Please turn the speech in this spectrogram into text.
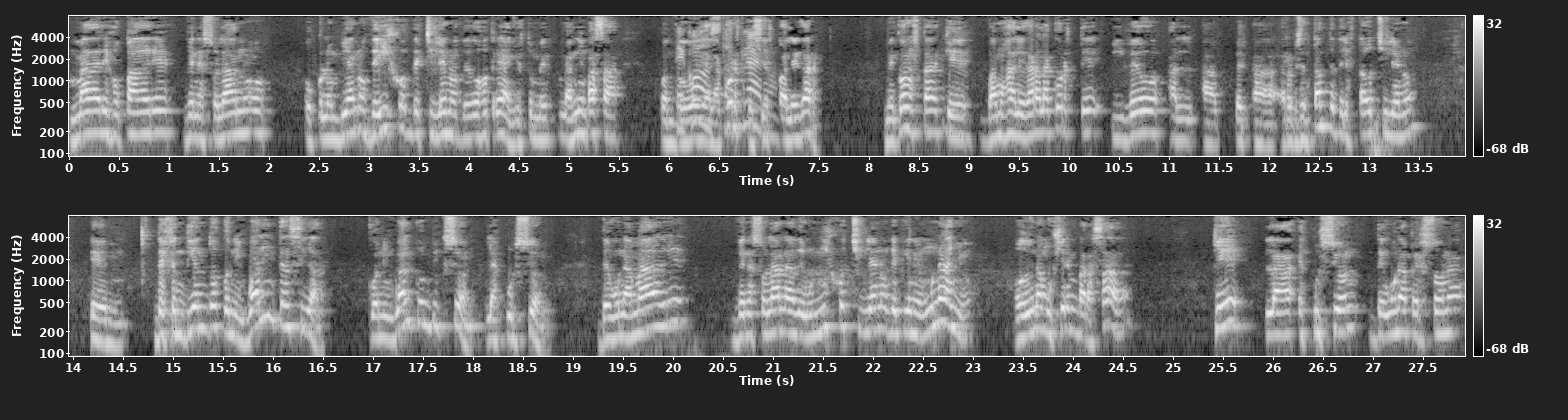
madres o padres venezolanos o colombianos de hijos de chilenos de dos o tres años. Esto a mí me pasa cuando voy a la corte, es para alegar. Me consta que vamos a alegar a la Corte y veo a, representantes del Estado chileno em, defendiendo con igual intensidad, con igual convicción, la expulsión de una madre venezolana de un hijo chileno que tiene un año o de una mujer embarazada que la expulsión de una persona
